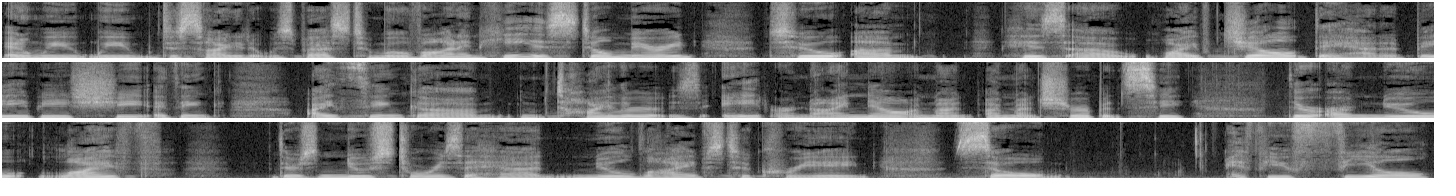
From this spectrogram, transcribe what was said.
and we we decided it was best to move on. And he is still married to um, his uh, wife Jill. They had a baby. She, I think, I think um, Tyler is eight or nine now. I'm not I'm not sure, but see, there are new life. There's new stories ahead, new lives to create. So if you feel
